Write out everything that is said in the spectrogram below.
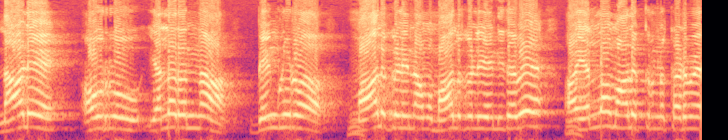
ನಾಳೆ ಅವರು ಎಲ್ಲರನ್ನ ಬೆಂಗಳೂರ ನಮ್ಮ ಮಾಲ್ಗಳು ಏನಿದಾವೆ ಆ ಎಲ್ಲ ಮಾಲಕರನ್ನು ಕಡಿಮೆ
